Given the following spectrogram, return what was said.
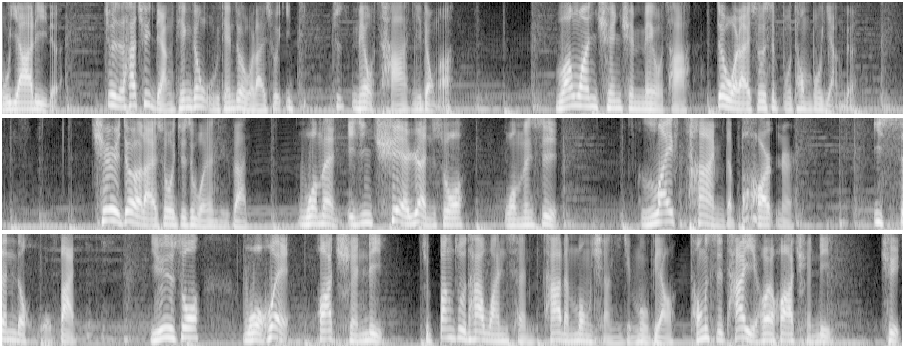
无压力的。就是他去两天跟五天对我来说一点就是没有差，你懂吗？完完全全没有差，对我来说是不痛不痒的。Cherry 对我来说就是我的女伴，我们已经确认说我们是 lifetime 的 partner。一生的伙伴，也就是说，我会花全力去帮助他完成他的梦想以及目标，同时他也会花全力去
